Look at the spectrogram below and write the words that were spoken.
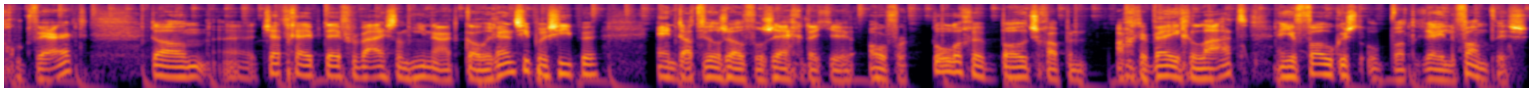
goed werkt, dan uh, ChatGPT verwijst dan hier naar het coherentieprincipe. En dat wil zoveel zeggen dat je overtollige boodschappen achterwege laat en je focust op wat relevant is.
